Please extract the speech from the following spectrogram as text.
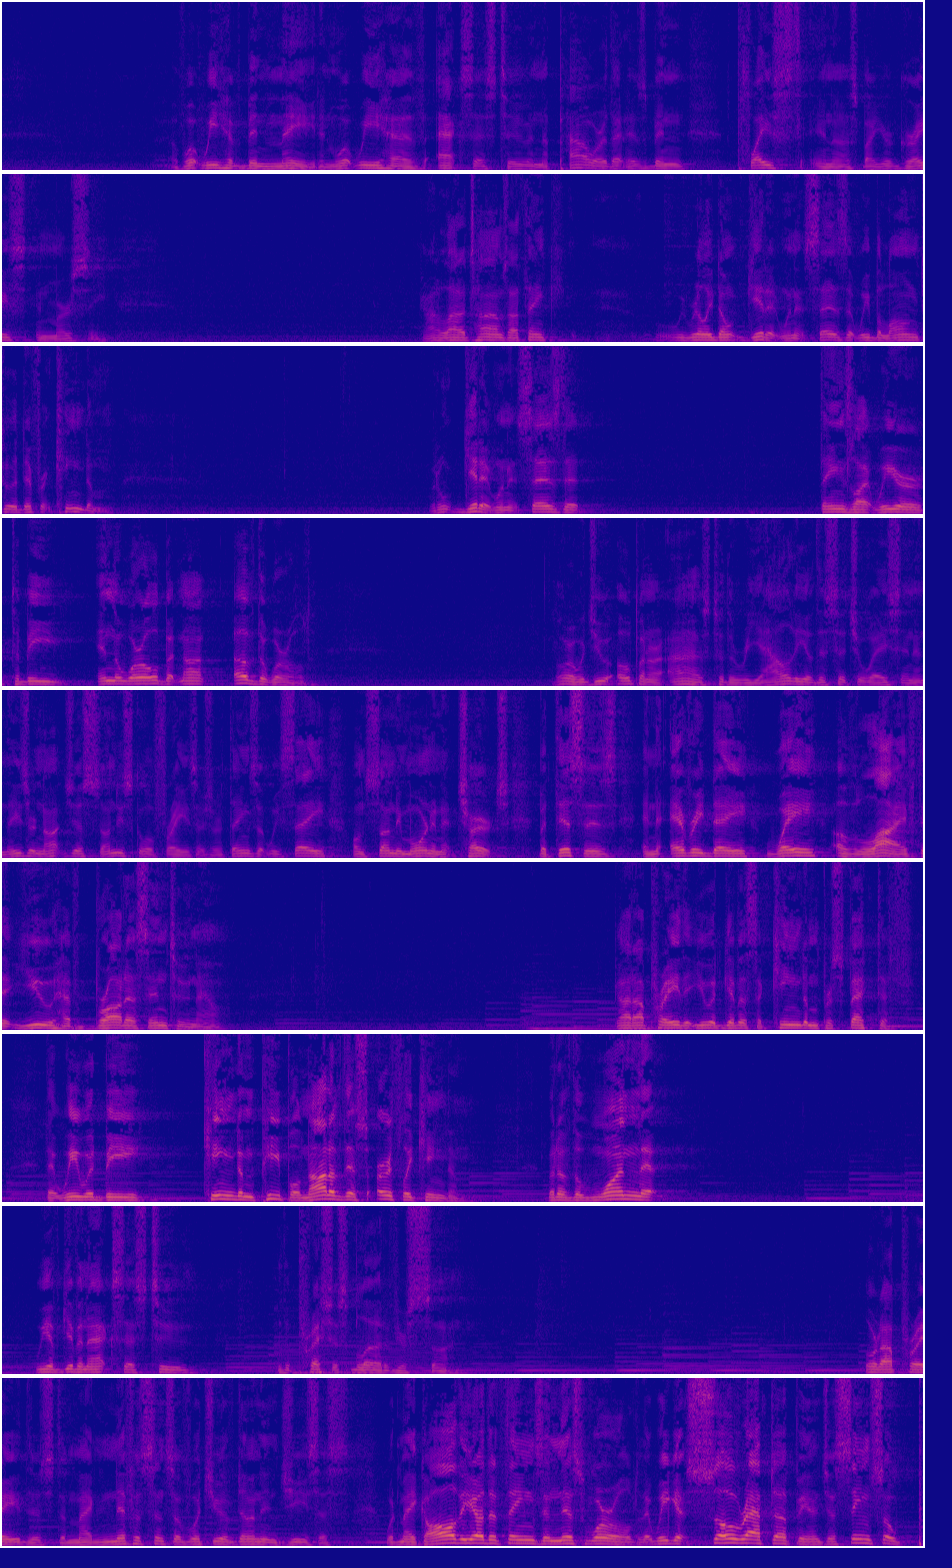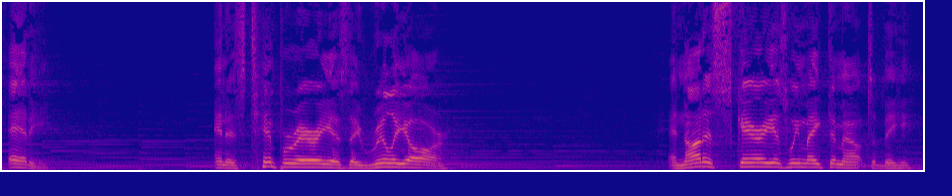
of what we have been made and what we have access to, and the power that has been placed in us by your grace and mercy. God, a lot of times I think we really don't get it when it says that we belong to a different kingdom. We don't get it when it says that things like we are to be in the world but not of the world. Lord, would you open our eyes to the reality of this situation? And these are not just Sunday school phrases or things that we say on Sunday morning at church, but this is an everyday way of life that you have brought us into now. God, I pray that you would give us a kingdom perspective, that we would be kingdom people, not of this earthly kingdom, but of the one that we have given access to through the precious blood of your Son. Lord, I pray that the magnificence of what you have done in Jesus would make all the other things in this world that we get so wrapped up in just seem so petty and as temporary as they really are, and not as scary as we make them out to be.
